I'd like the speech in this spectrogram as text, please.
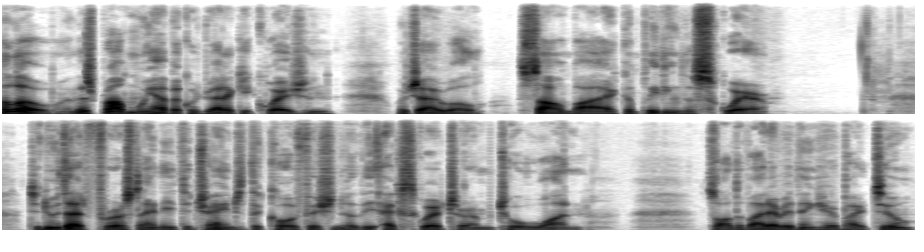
Hello, in this problem we have a quadratic equation which I will solve by completing the square. To do that first I need to change the coefficient of the x squared term to a 1. So I'll divide everything here by 2.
